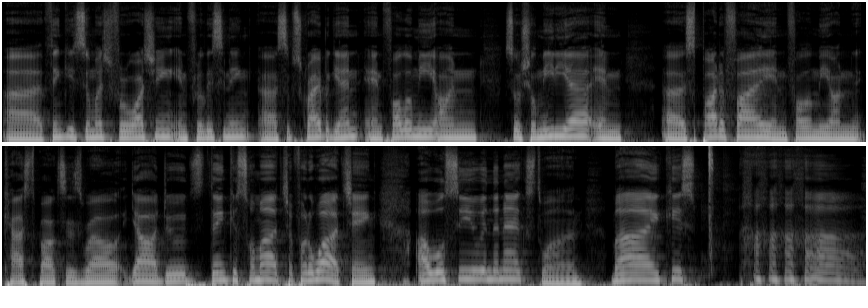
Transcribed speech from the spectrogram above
Uh, thank you so much for watching and for listening. Uh, subscribe again and follow me on social media and uh, Spotify and follow me on Castbox as well. Yeah, dudes, thank you so much for watching. I will see you in the next one. Bye. Kiss. Ha ha ha ha.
